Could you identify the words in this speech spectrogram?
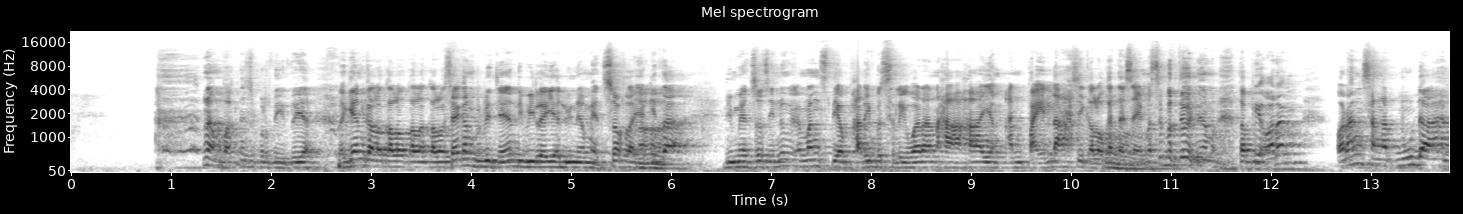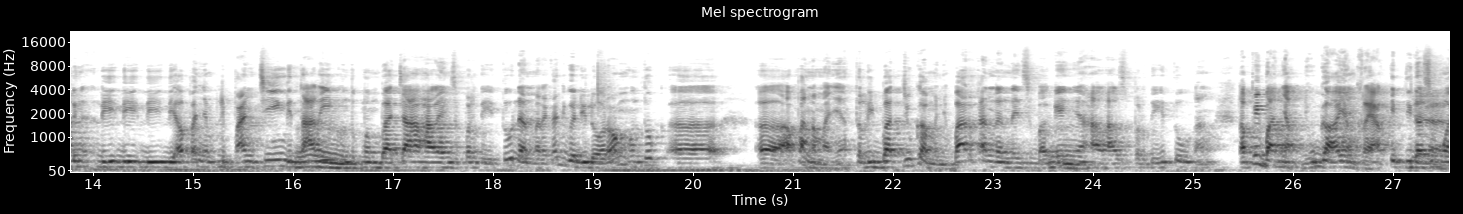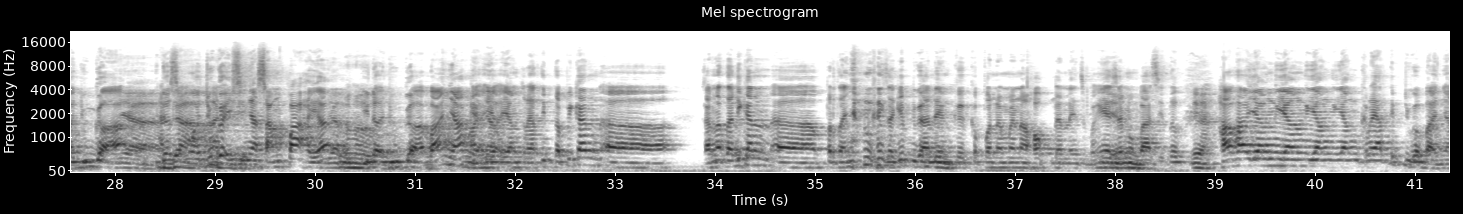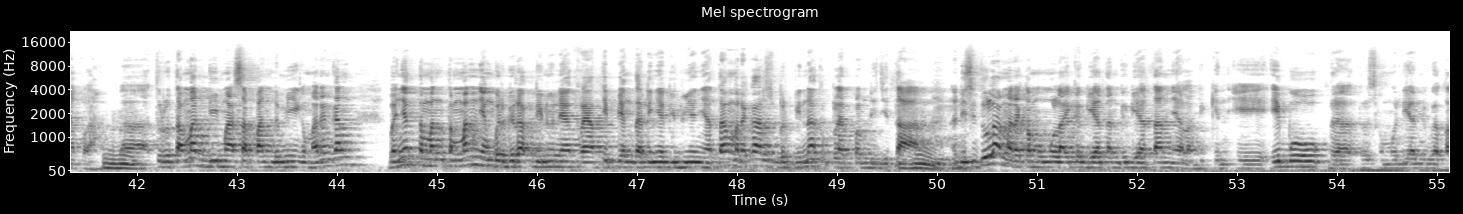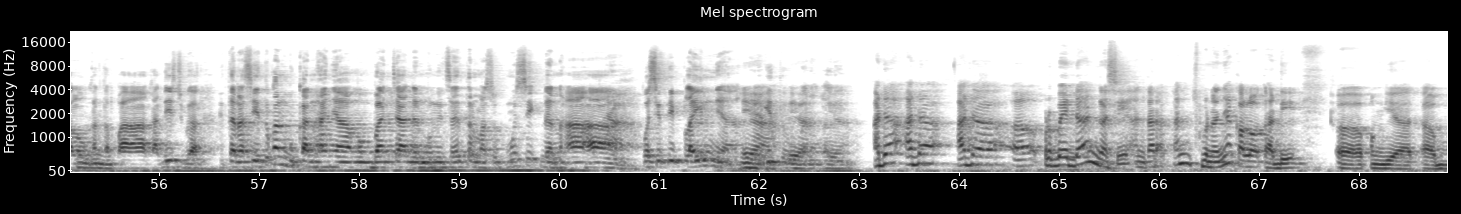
Nampaknya seperti itu ya. Lagian kalau kalau kalau kalau saya kan berbicara di wilayah dunia medsos lah ya. Ah. Kita di medsos ini memang setiap hari berseliweran hal-hal yang unfaedah sih kalau kata Oh. saya mas sebetulnya. Tapi orang orang sangat mudah di, di, di, di apa dipancing, ditarik Hmm. untuk membaca hal yang seperti itu dan mereka juga didorong untuk eh, eh, apa namanya terlibat juga menyebarkan dan lain sebagainya Hmm. hal-hal seperti itu kan. Tapi banyak juga yang kreatif, tidak Iya. semua juga, Iya. tidak Ada, semua juga ada isinya sampah ya, Iya, betul. tidak juga banyak, ya- Banyak. ya yang kreatif tapi kan eh, karena tadi kan eh, pertanyaan Kang Sakib juga ada yang ke, ke fenomena hoax dan lain sebagainya saya membahas itu Iya. hal-hal yang yang yang yang kreatif juga banyak lah Eh, terutama di masa pandemi kemarin kan banyak teman-teman yang bergerak di dunia kreatif yang tadinya di dunia nyata mereka harus berpindah ke platform digital. Hmm. Nah di situlah mereka memulai kegiatan-kegiatannya lah bikin e-book, terus kemudian juga kalau Hmm. kata Pak Kadis juga literasi itu kan bukan hanya membaca dan menulis saja termasuk musik dan AA positif lainnya, Iya, gitu iya, barangkali. iya. Ada ada ada eh, perbedaan nggak sih antara kan sebenarnya kalau tadi eh, penggiat eh,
